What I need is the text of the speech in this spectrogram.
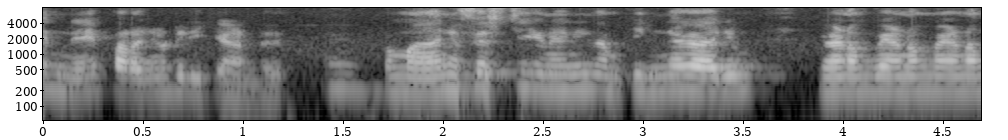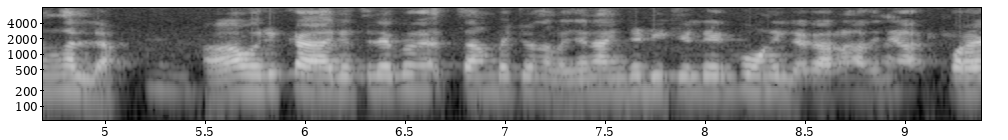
തന്നെ പറഞ്ഞുകൊണ്ടിരിക്കാണ്ട്. ഇപ്പൊ മാനിഫെസ്റ്റ് ചെയ്യണമെങ്കിൽ നമുക്ക് ഇന്ന കാര്യം വേണം വേണം വേണം എന്നല്ല. ആ ഒരു കാര്യത്തിലേക്ക് എത്താൻ പറ്റുമെന്നല്ല. ഞാൻ അതിന്റെ ഡീറ്റെയിലേക്ക് പോണില്ല. കാരണം അതിന് കുറെ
